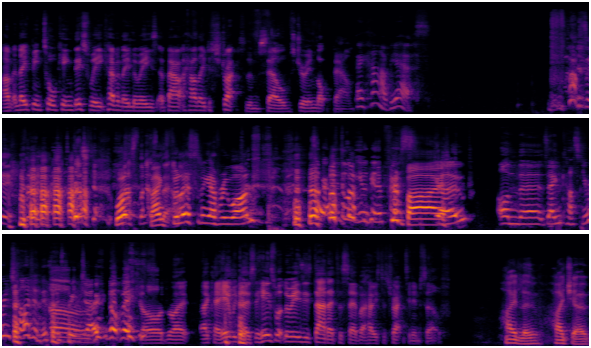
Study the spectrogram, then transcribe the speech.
Um, and they've been talking this week, haven't they, Louise, about how they distract themselves during lockdown? They have, yes. That's it. That's, well, that's, that's thanks for listening, everyone. Sorry, I thought you were going to press Goodbye. go on the Zencast. You're in charge of this this week, oh, Joe, not me. God, right. Okay, here we go. So here's what Louise's dad had to say about how he's distracting himself. Hi, Lou. Hi, Joe.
